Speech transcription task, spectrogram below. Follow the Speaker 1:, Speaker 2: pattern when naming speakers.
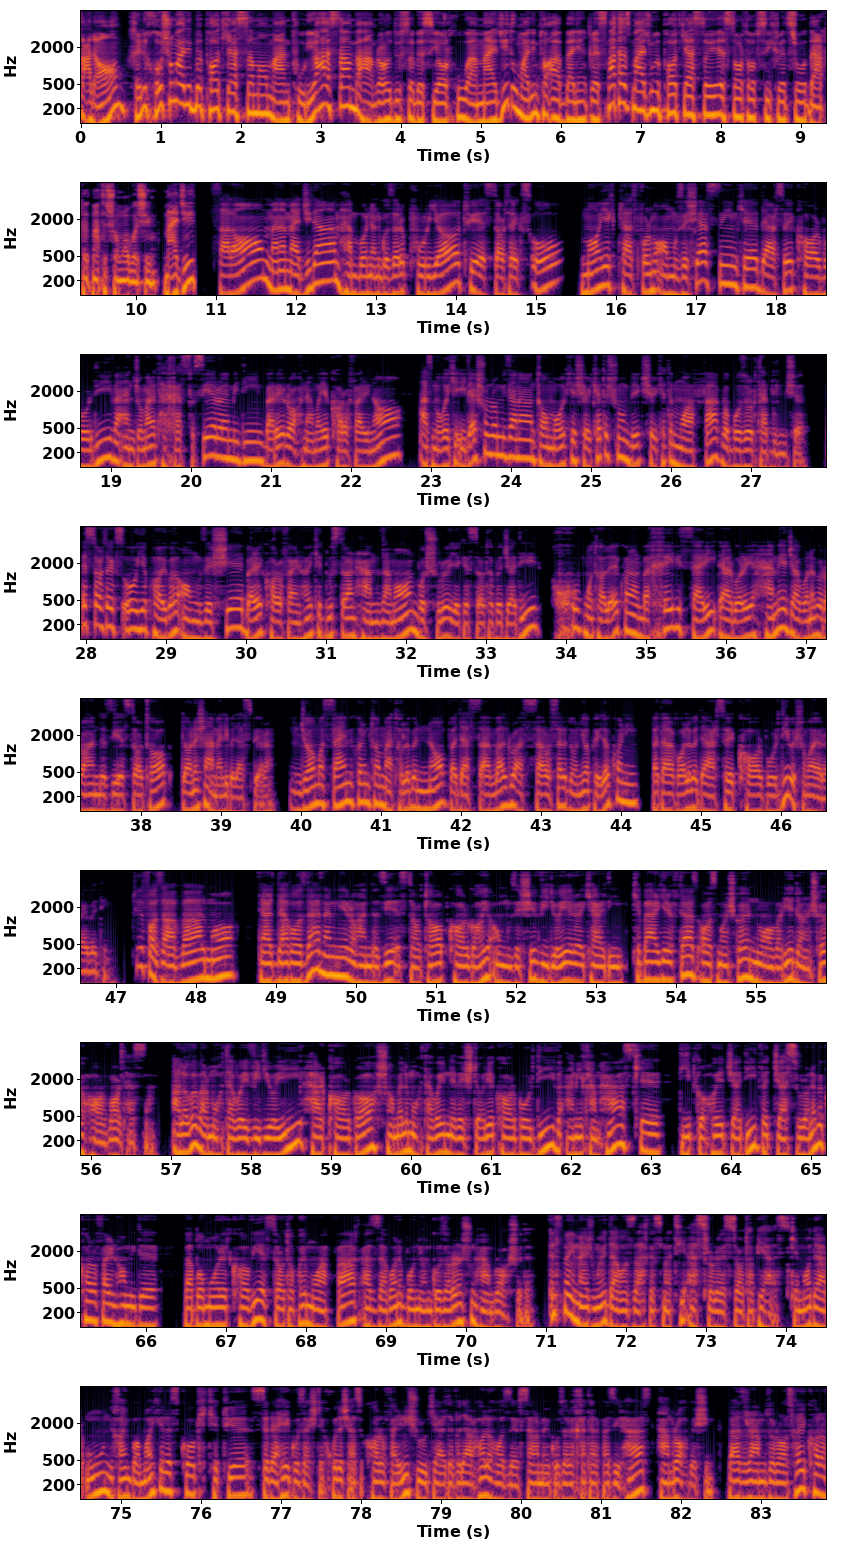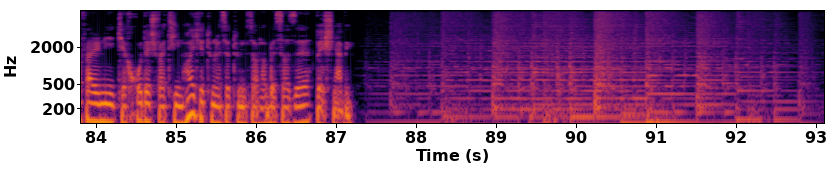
Speaker 1: سلام. خیلی خوش اومدید به پادکست ما. من پوریا هستم به همراه دوست بسیار خوبم مجید. اومدیم تا اولین قسمت از مجموع پادکست های Startup Secrets رو در خدمت شما باشیم. مجید؟
Speaker 2: سلام منم مجیدم. هم بنیانگذار پوریا توی StartXO ما یک پلتفرم آموزشی هستیم که درسای کاربردی و انجمن تخصصی ارائه میدیم برای راهنمای کارآفرینا. از موقعی که ایدهشون رو می‌زنن تا موقعی که شرکتشون به یک شرکت موفق و بزرگ تبدیل میشه. استارتکس او یه پایگاه آموزشی برای کارآفرین هایی که دوست دارن همزمان با شروع یک استارتاپ جدید خوب مطالعه کنن و خیلی سریع درباره همه جوانب راه اندازی استارتاپ دانش عملی به دست بیارن. اینجا ما سعی می‌کنیم تا مطالب ناب و دست اول رو از سراسر دنیا پیدا کنیم و در قالب درس های کاربردی به شما ارائه بدیم. توی فاز اول ما در دوازده زمینه راه اندازی استارتاپ کارگاه های آموزشی ویدیویی ارائه کردیم که برگرفته از آزمایشگاه نوآوری دانشگاه هاروارد هستند. علاوه بر محتوای ویدیویی هر کارگاه شامل محتوای نوشتاری کاربردی و عمیق هم هست که دیدگاه های جدید و جسورانه به کارآفرین ها میده و با مورد کاوی استارتاپ های موفق از زبان بنیانگذارانشون همراه شده. اسم این مجموعه دوازده قسمتی اسرار استارتاپی هست که ما در اون می‌خوایم با مایکل اسکوک که توی سه دهه گذشته خودش از کارآفرینی شروع کرده و در حال حاضر سرمایه گذار خطرپذیر هست همراه بشیم و از رمز و رازهای کارآفرینی که خودش و تیمهایی که تونسته تو این سالها بسازه بشنویم.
